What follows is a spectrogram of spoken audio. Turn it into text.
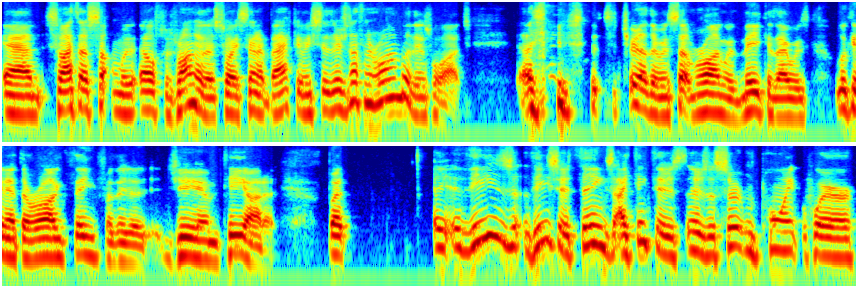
And so I thought something else was wrong with it. So I sent it back to him. He said, "There's nothing wrong with his watch." It turned out there was something wrong with me because I was looking at the wrong thing for the GMT on it. But uh, these these are things I think there's there's a certain point where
